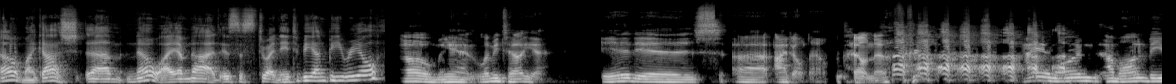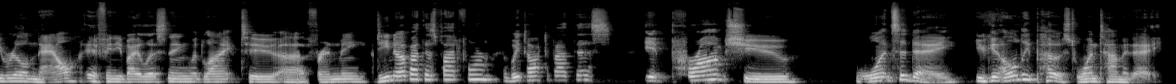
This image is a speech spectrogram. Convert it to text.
Oh my gosh, um, no, I am not. Is this? Do I need to be on BeReal? Oh man, let me tell you. It is. Uh, I don't know. I don't know. I am on. I'm on BeReal now. If anybody listening would like to uh, friend me, do you know about this platform? Have we talked about this? It prompts you once a day. You can only post one time a day,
